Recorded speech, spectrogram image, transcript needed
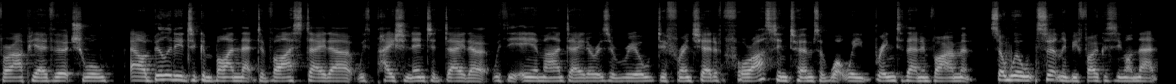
for RPA Virtual. Our ability to combine that device data with patient entered data with the EMR data is a real differentiator for us in terms of what we bring to that environment. So we'll certainly be focusing on that.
